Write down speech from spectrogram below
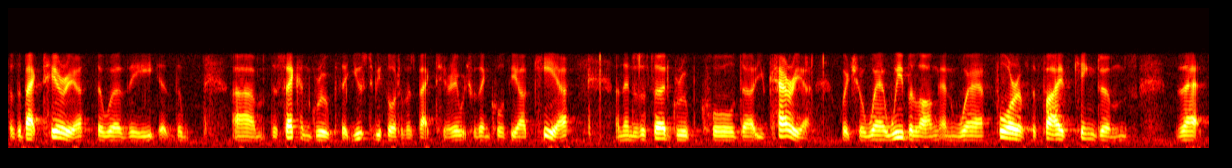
Of the bacteria, there were the the um, the second group that used to be thought of as bacteria, which were then called the archaea, and then there's a third group called uh, Eukarya, which are where we belong and where four of the five kingdoms that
